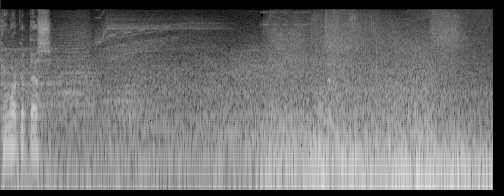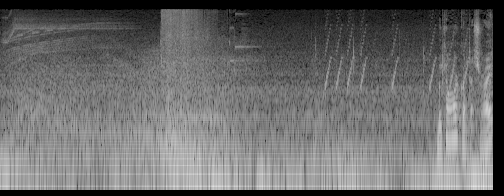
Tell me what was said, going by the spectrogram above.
Can work with this. We can work with this, right?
